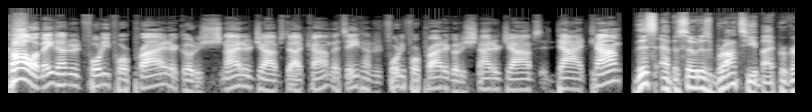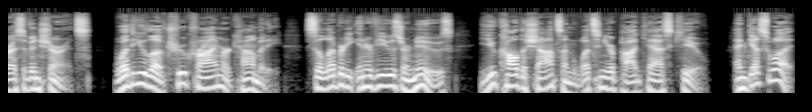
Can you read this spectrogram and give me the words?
Call them 844 Pride or go to SchneiderJobs.com. That's 844 Pride or go to SchneiderJobs.com. This episode is brought to you by Progressive Insurance. Whether you love true crime or comedy, celebrity interviews or news, you call the shots on what's in your podcast queue. And guess what?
